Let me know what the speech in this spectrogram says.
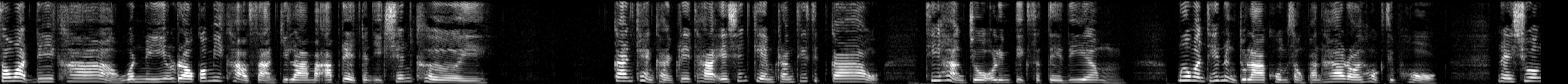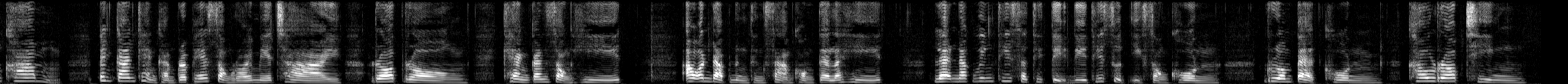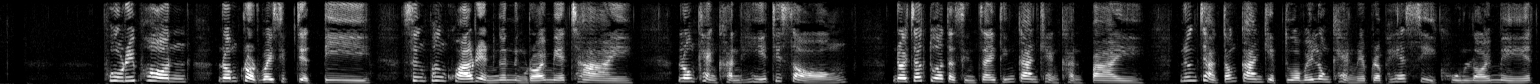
สวัสดีค่ะ วันนี้เราก็มีข่าวสารกีฬามาอัปเดตกันอีกเช่นเคย การแข่งขันกรีฑาเอเชียนเกมครั้งที่ 19 ที่ห่างโจโอลิมปิกสเตเดียม เมื่อวันที่ 1 ตุลาคม 2566 ในช่วงค่ำเป็นการแข่งขันประเภท 200 เมตรชาย รอบรอง แข่งกัน 2 ฮีท เอาอันดับ 1-3 ของแต่ละฮีท และนักวิ่งที่สถิติดีที่สุดอีก 2 คน รวม 8 คน เข้ารอบชิง ภูริพลรมกรดวัย 17 ปี ซึ่งเพิ่งคว้าเหรียญเงิน 100 เมตรชาย ลงแข่งขันฮีทที่ 2 โดยเจ้าตัวตัดสินใจทิ้งการแข่งขันไป เนื่องจากต้องการเก็บตัวไว้ลงแข่งในประเภท 4 คูณ 100 เมตร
